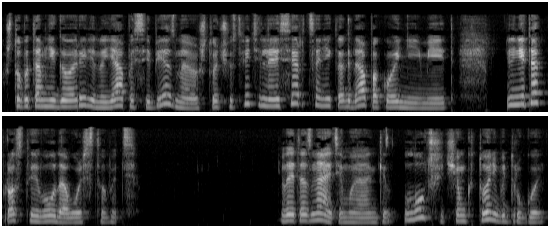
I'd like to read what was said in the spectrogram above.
Что бы там ни говорили, но я по себе знаю, что чувствительное сердце никогда покоя не имеет, и не так просто его удовольствовать. Вы это знаете, мой ангел, лучше, чем кто-нибудь другой.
